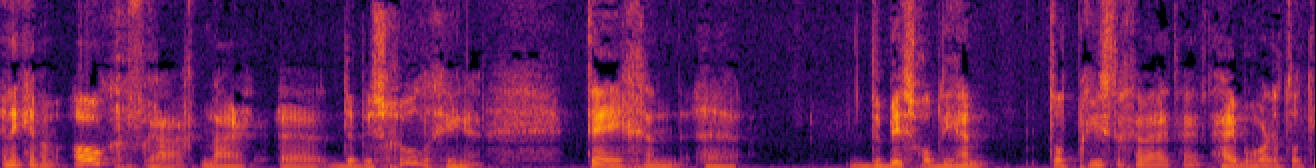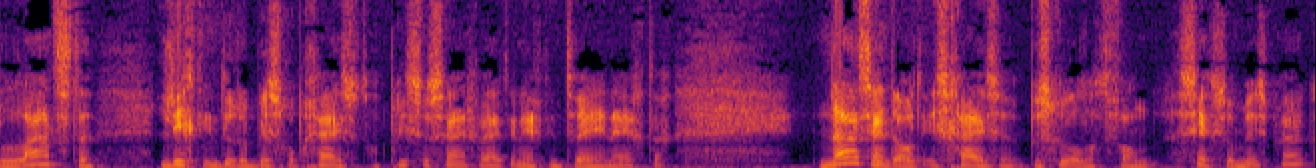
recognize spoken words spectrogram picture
En ik heb hem ook gevraagd naar uh, de beschuldigingen tegen uh, de bisschop die hem tot priester gewijd heeft. Hij behoorde tot de laatste lichting door de bisschop Gijzen tot priester zijn gewijd in 1992. Na zijn dood is Gijzen beschuldigd van seksueel misbruik.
